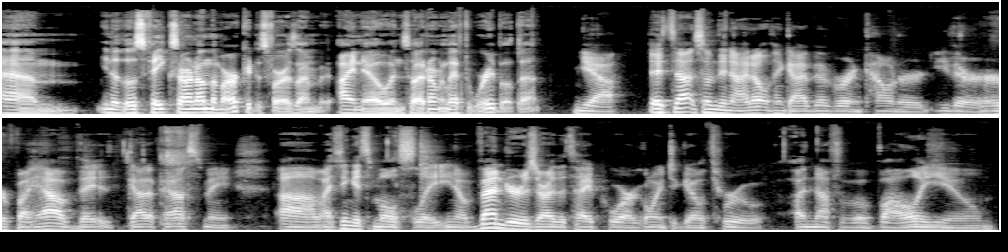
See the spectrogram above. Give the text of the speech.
Um, you know, those fakes aren't on the market as far as I'm I know, and so I don't really have to worry about that. Yeah. It's not something I don't think I've ever encountered either, or if I have, they got it past me. Um, I think it's mostly, you know, vendors are the type who are going to go through enough of a volume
